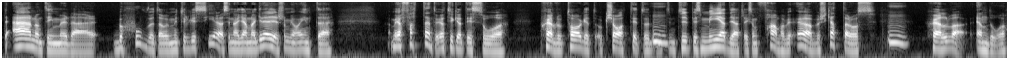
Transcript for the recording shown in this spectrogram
det är någonting med det där behovet av att mytologisera sina gamla grejer som jag inte... Men jag fattar inte. Jag tycker att det är så självupptaget och tjatigt. Och Mm. typiskt media att liksom, fan vad vi överskattar oss Mm. själva ändå.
